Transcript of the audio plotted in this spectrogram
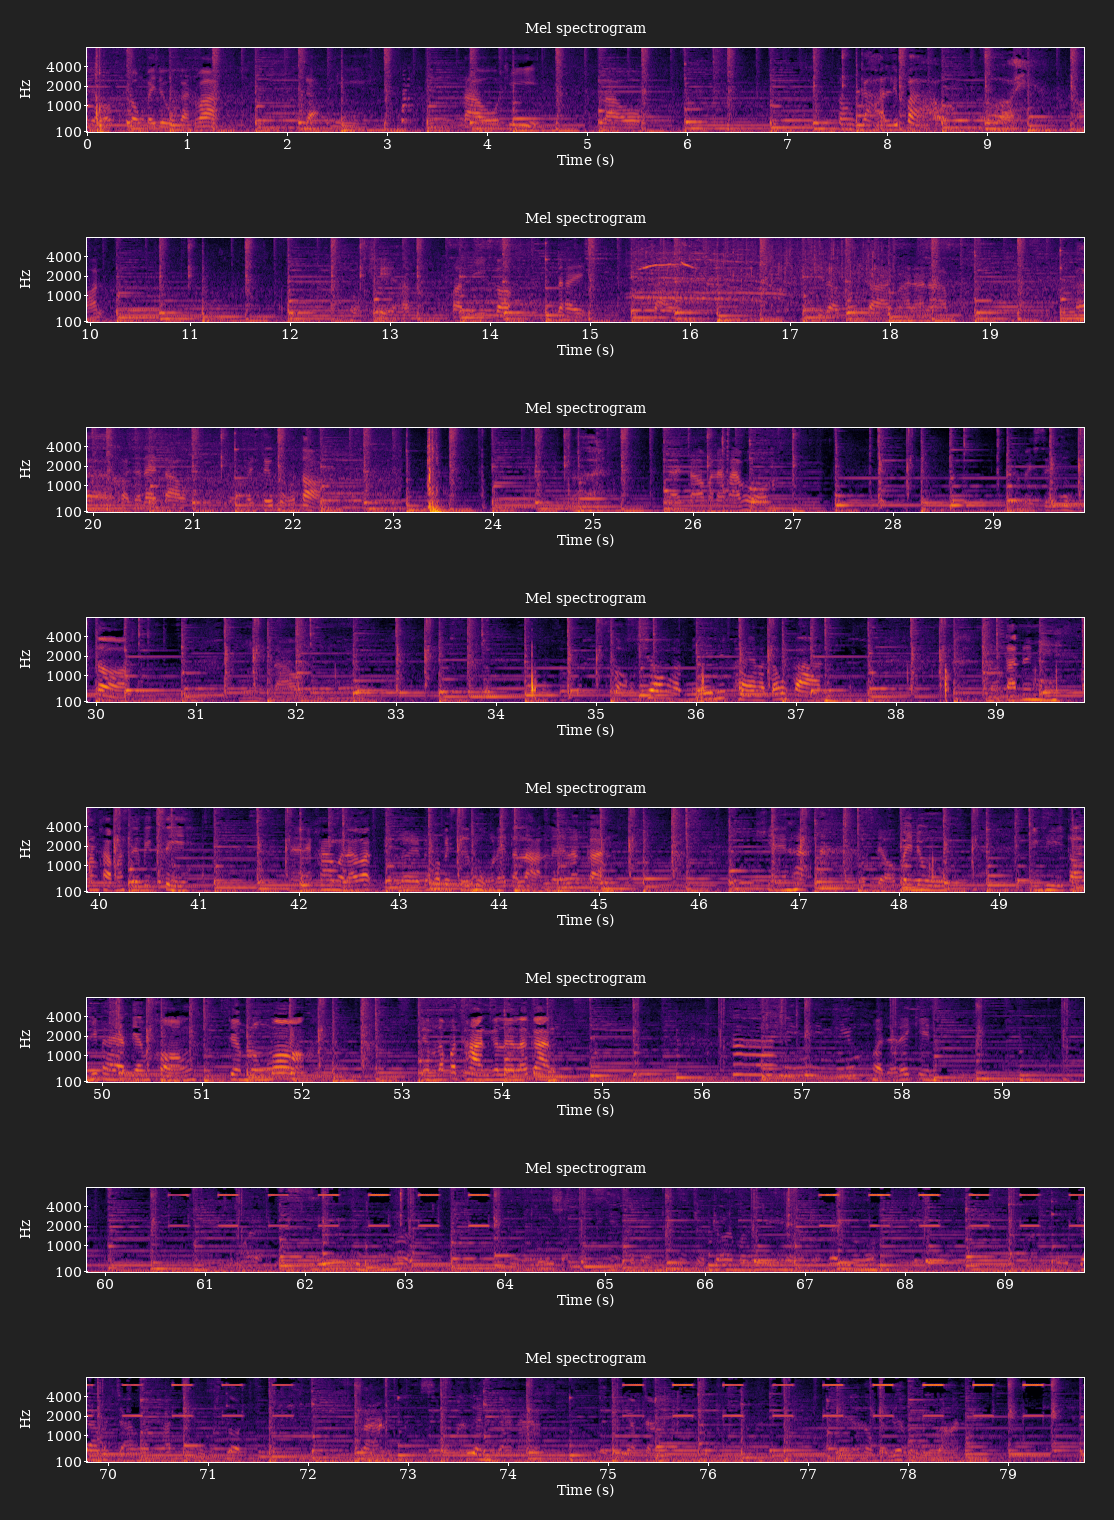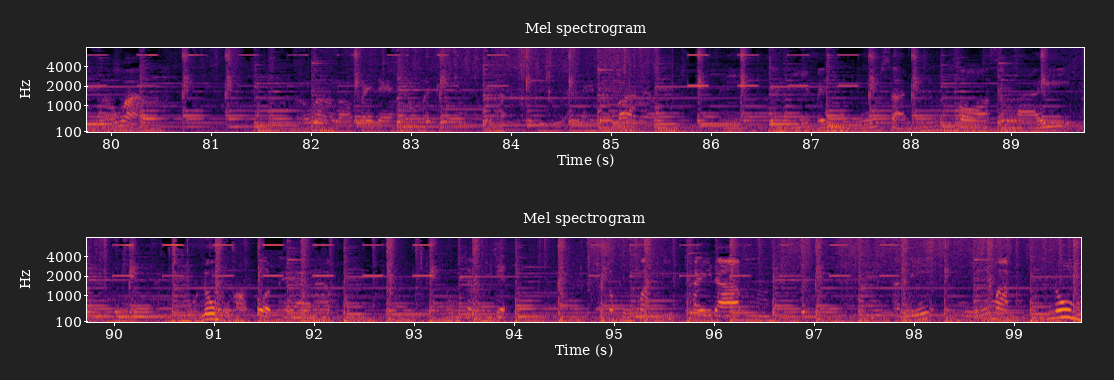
เดี๋ยวลงไปดูกันว่า จะมีเตาที่เรา ต้องการหรือเปล่า โอ้ยร้อน โอเคครับ ตอนนี้ก็ได้เตาที่เราต้องการมาแล้วนะครับ อ่อก่อนจะได้เตาเดี๋ยวไปซื้อหมูต่อเอ้ยได้เตามาแล้วครับผมเดี๋ยวไปซื้อหมูต่อ นี่เตานี่สองช่องแบบนี้ที่แพงเราต้องการโลตัสไม่มีต้องขับมาซื้อบิ๊กซีไหนๆข้ามมาแล้วก็เดี๋ยวเลยต้องไปซื้อหมูในตลาดเลยแล้วกัน โอเคฮะ เดี๋ยวไปดูอี กทีตอนที่แพรเตรียมของเตรียมลงหม้อเตรียมรับประทานกันเลยแล้วกันหิวๆกว่าจะได้กินซื้อหมูเถอะเออจัดตรงนี้เนี่ยจัดได้ไหมเนี่ยจัดได้อยู่จ้าประจำ ระหว่างระหว่างรอไฟแดงต้องมาดูซื้ออะไรมาบ้างแล้วนี่อันนี้เป็นหมูสันคอสไลด์หมูนุ่มของโปรดแพรนะครับนุ่มจากเจ็ดแล้วก็หมูหมักพริกไทยดำอันนี้หมูหมักนุ่ม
